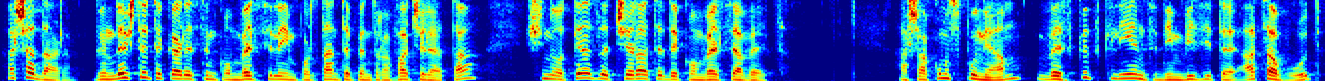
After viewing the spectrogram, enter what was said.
Așadar, gândește-te care sunt conversiile importante pentru afacerea ta și notează ce rate de conversie aveți. Așa cum spuneam, vezi câți clienți din vizite ați avut,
